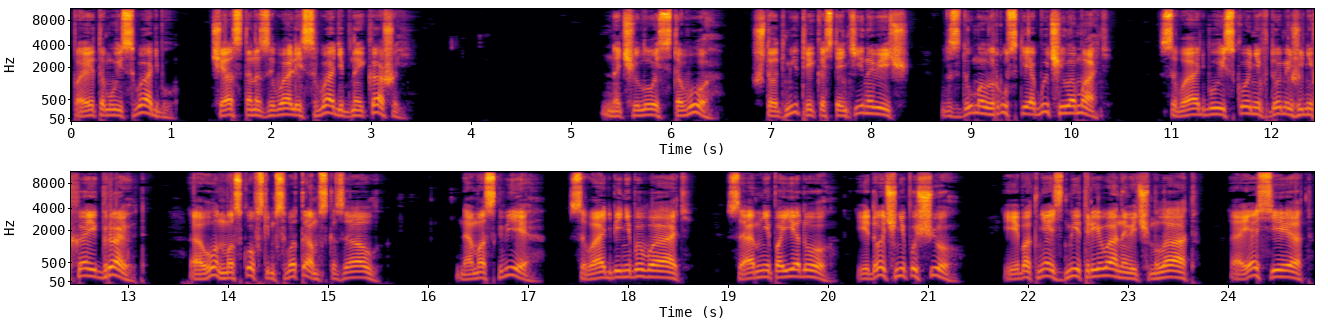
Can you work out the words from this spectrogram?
поэтому и свадьбу часто называли свадебной кашей. Началось с того, что Дмитрий Константинович вздумал русский обычай ломать. Свадьбу из кони в доме жениха играют, а он московским сватам сказал, «На Москве свадьбе не бывать, сам не поеду и дочь не пущу, ибо князь Дмитрий Иванович млад, а я сед,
